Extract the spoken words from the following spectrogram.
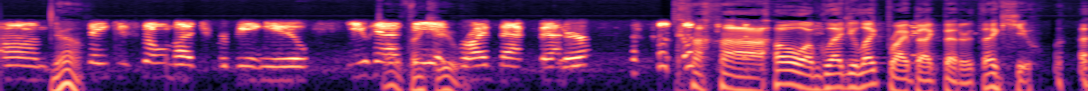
Um, Yeah. Thank you so much for being you. You had Oh, me you. at Bribe Back Better. oh, I'm glad you like Bride Back better. Thank you.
